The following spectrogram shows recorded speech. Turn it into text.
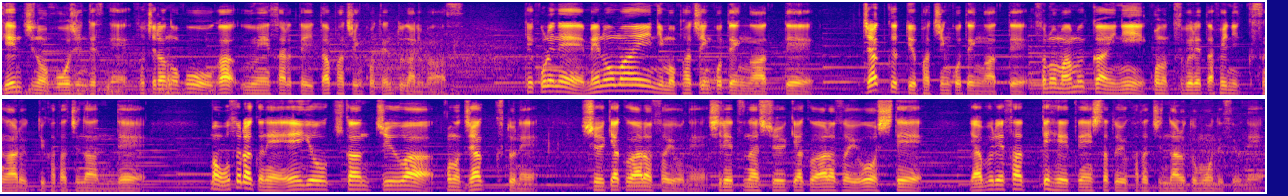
現地の法人ですね。そちらの方が運営されていたパチンコ店となります。でこれね目の前にもパチンコ店があってジャックっていうパチンコ店があってその真向かいにこの潰れたフェニックスがあるっていう形なんでまあおそらくね営業期間中はこのジャックとね集客争いをね熾烈な集客争いをして敗れ去って閉店したという形になると思うんですよね。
